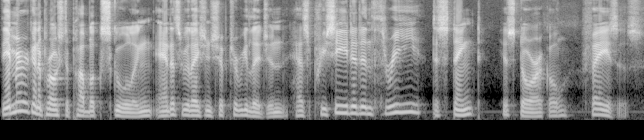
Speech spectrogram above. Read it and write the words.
The American approach to public schooling and its relationship to religion has proceeded in three distinct historical phases.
